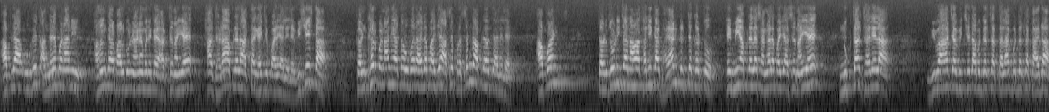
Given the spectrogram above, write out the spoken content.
आपल्या उगीच आंधळेपणाने अहंकार बालगुण राहण्यामध्ये काही अर्थ नाही आहे. हा धडा आपल्याला आता घ्यायची पाळी आलेली आहे. विशेषतः कणखरपणाने आता उभं राहायला पाहिजे असे प्रसंग आपल्यावरती आलेले आहेत. आपण तडजोडीच्या नावाखाली काय भयान कृत्य करतो हे मी आपल्याला सांगायला पाहिजे असं नाही आहे. नुकताच झालेला विवाहाच्या विच्छेदाबद्दलचा तलाकबद्दलचा कायदा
